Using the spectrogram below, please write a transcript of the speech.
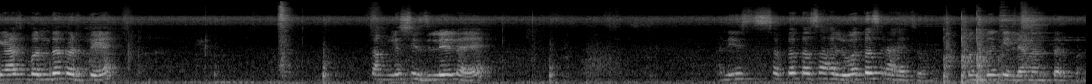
गॅस बंद करते. चांगले शिजलेलं आहे. आणि सतत असं हलवतच राहायचं. बंद केल्यानंतर पण.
